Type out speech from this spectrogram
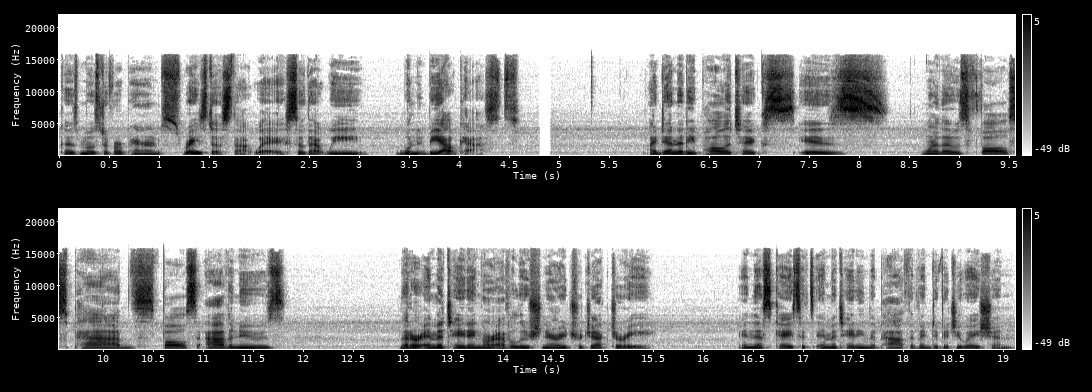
because most of our parents raised us that way so that we wouldn't be outcasts. Identity politics is one of those false paths, false avenues that are imitating our evolutionary trajectory. In this case, it's imitating the path of individuation.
